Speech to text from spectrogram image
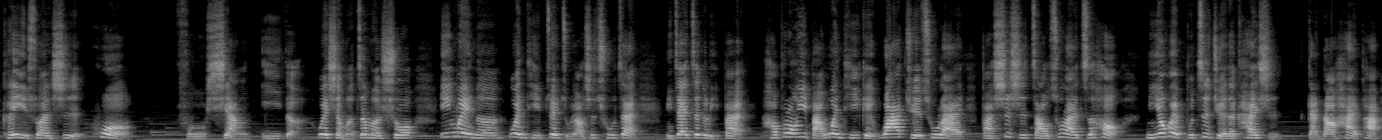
可以算是或。福相依的，为什么这么说？因为呢，问题最主要是出在你在这个礼拜好不容易把问题给挖掘出来，把事实找出来之后，你又会不自觉的开始感到害怕，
